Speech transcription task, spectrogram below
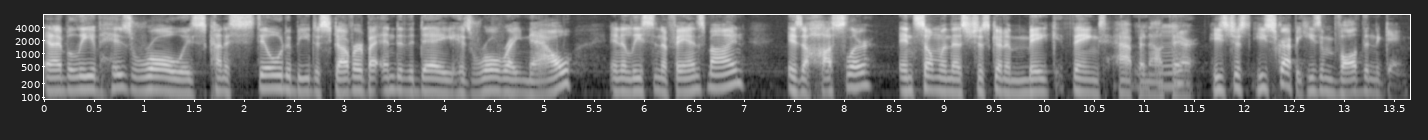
And I believe his role is kind of still to be discovered. But end of the day, his role right now, and at least in the fans' mind, is a hustler and someone that's just going to make things happen out mm-hmm. there. He's just, he's scrappy. He's involved in the game.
